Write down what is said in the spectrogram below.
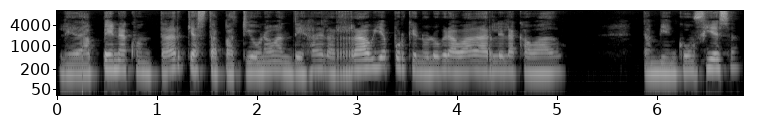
Le da pena contar que hasta pateó una bandeja de la rabia porque no lograba darle el acabado. También confiesa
